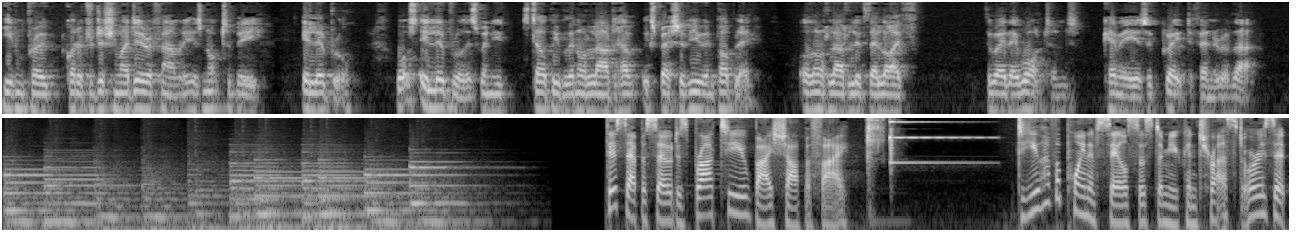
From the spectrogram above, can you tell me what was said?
even pro quite a traditional idea of family, is not to be illiberal. What's illiberal is when you tell people they're not allowed to have express a view in public or they're not allowed to live their life the way they want. And Kemi is a great defender of that. This episode is brought to you by Shopify. Do you have a point of sale system you can trust, or is it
